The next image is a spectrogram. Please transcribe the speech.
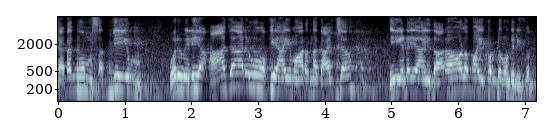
ചടങ്ങും സദ്യയും ഒരു വലിയ ആചാരവും ഒക്കെ ആയി മാറുന്ന കാഴ്ച ഈ ഇടയായി ധാരാളമായി കൊണ്ടുകൊണ്ടിരിക്കുന്നു.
